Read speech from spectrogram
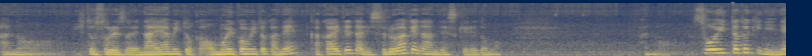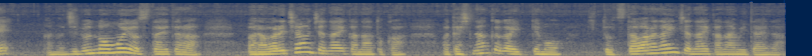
あの人それぞれ悩みとか思い込みとかね抱えてたりするわけなんですけれどもあのそういった時にねあの自分の思いを伝えたら笑われちゃうんじゃないかなとか私なんかが言ってもきっと伝わらないんじゃないかなみたいな、ま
